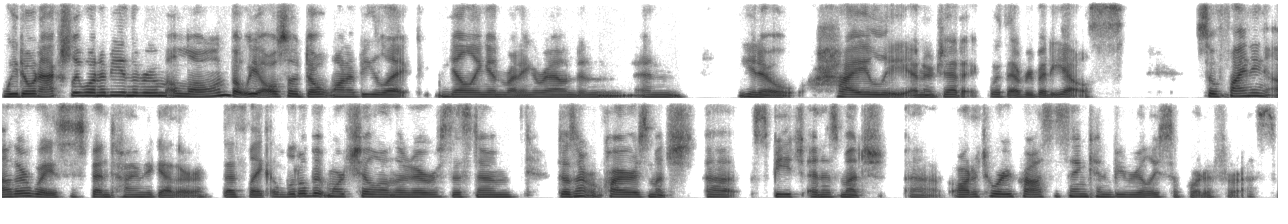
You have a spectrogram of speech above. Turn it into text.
we don't actually want to be in the room alone, but we also don't want to be like yelling and running around and and you know highly energetic with everybody else. So finding other ways to spend time together that's like a little bit more chill on the nervous system, doesn't require as much uh, speech and as much uh, auditory processing can be really supportive for us.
